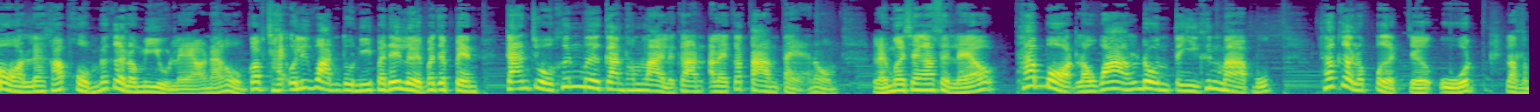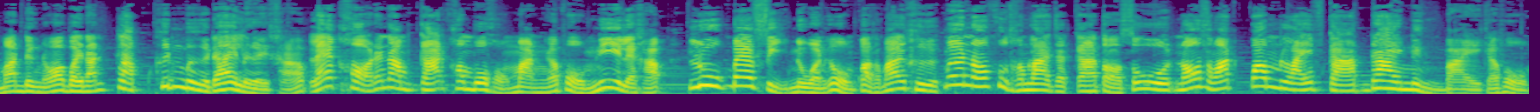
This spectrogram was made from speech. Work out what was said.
ก่อนเลยครับผมถ้าเกิดเรามีอยู่แล้วนะผมก็ใช้ only one ตัวนี้ไปได้เลย มันจะเป็นการจั่วขึ้นมือการทำลายหรือการอะไรก็ตามแต่นะผมและเมื่อใช้งานเสร็จแล้ว ถ้าบอร์ดเราว่างแล้วโดนตีขึ้นมาปุ๊บ ถ้าเกิดเราเปิดเจออูดเราสามารถดึงนะว่าใบนั้นกลับขึ้นมือได้เลยครับ และขอแนะนำการ์ดคอมโบของมันครับผมนี่เลยครับลูกแม่สีนวลครับผมความสามารถก็คือ เมื่อน้องถูกทำลายจากการต่อสู้ น้องสามารถคว่ำไลฟ์การ์ดได้ 1 ใบครับผม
